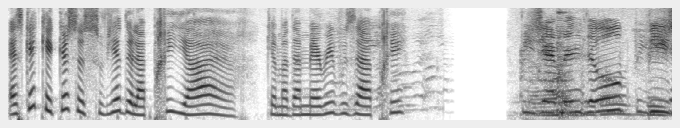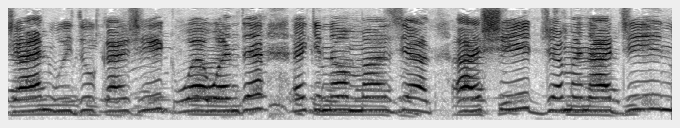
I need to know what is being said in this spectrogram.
Est-ce que quelqu'un se souvient de la prière que Mme Mary vous a appris? Pijamendo, pijan, widu kajik, wawanda, ekinomasian, ashid, jamanajin,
